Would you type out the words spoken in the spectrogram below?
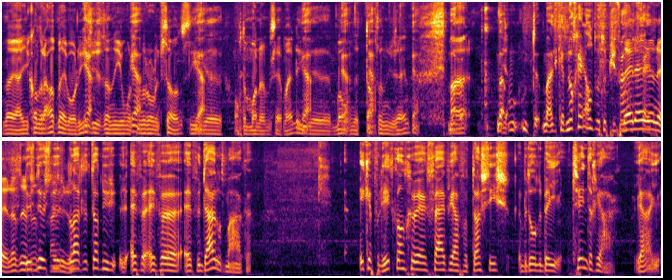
nou ja, je kan er oud mee worden. Ja. zitten dan de jongens Ja. van de Rolling Stones, die, eh, of de mannen zeg maar, die eh, boven de 80 nu zijn. Ja. Maar, Maar, maar, ik heb nog geen antwoord op je vraag Nee, nee, nee, nee, dat- dus dat dus, je dus laat ik dat nu even, even, even duidelijk maken. Ik heb voor de hitkant gewerkt, vijf jaar fantastisch. Ik bedoel, dan ben je twintig jaar. Ja, je,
